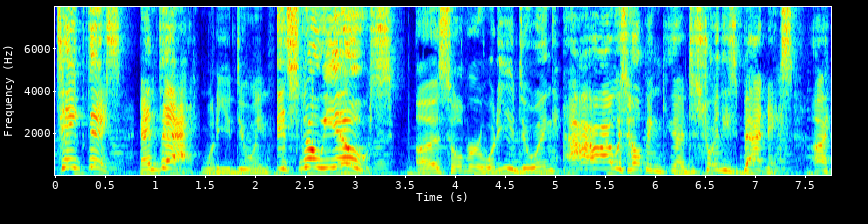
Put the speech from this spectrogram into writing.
take this and that. What are you doing? It's no use. Uh, Silver, what are you doing? I, I was helping uh, destroy these badniks. I,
